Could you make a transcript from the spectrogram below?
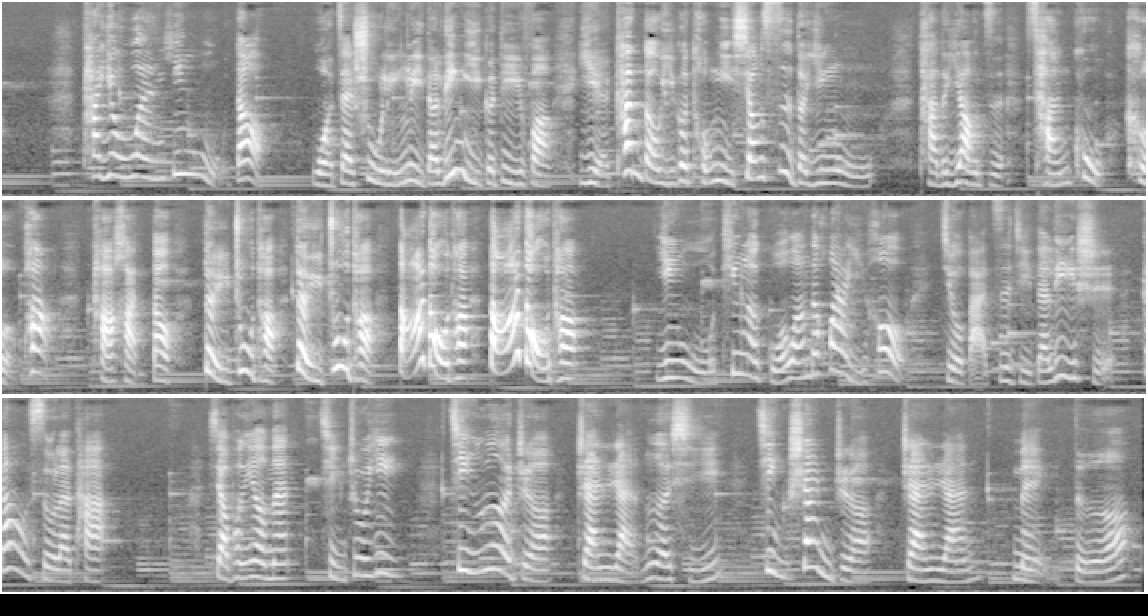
他又问鹦鹉道。我在树林里的另一个地方也看到一个同你相似的鹦鹉，它的样子残酷可怕。他喊道：“逮住它，逮住它，打倒它，打倒它！”鹦鹉听了国王的话以后，就把自己的历史告诉了他。小朋友们，请注意：敬恶者沾染恶习，敬善者。沾染美德。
